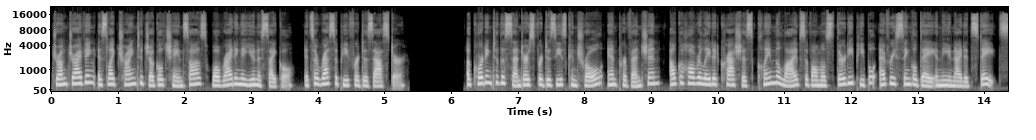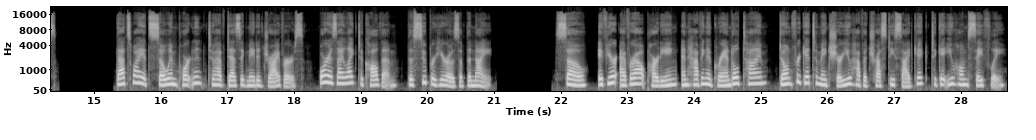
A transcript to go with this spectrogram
Drunk driving is like trying to juggle chainsaws while riding a unicycle, it's a recipe for disaster. According to the Centers for Disease Control and Prevention, alcohol related crashes claim the lives of almost 30 people every single day in the United States. That's why it's so important to have designated drivers, or as I like to call them, the superheroes of the night. So, if you're ever out partying and having a grand old time, don't forget to make sure you have a trusty sidekick to get you home safely.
